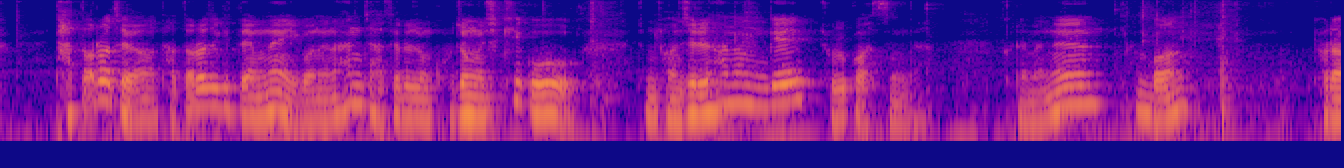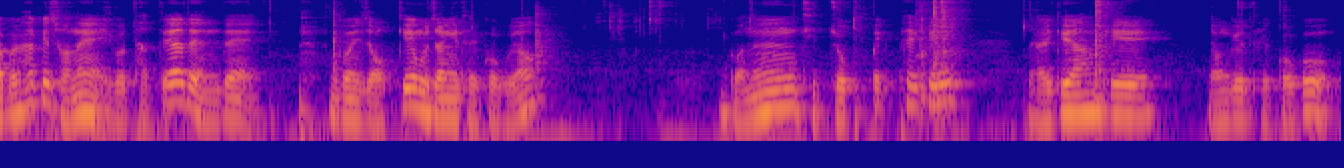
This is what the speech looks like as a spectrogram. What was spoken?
다 떨어져요. 다 떨어지기 때문에 이거는 한 자세로 좀 고정을 시키고 좀 전시를 하는 게 좋을 것 같습니다. 그러면은 한번 결합을 하기 전에 이걸 다 떼야 되는데 이건 이제 어깨 무장이 될 거고요. 이거는 뒤쪽 백팩에 날개와 함께 연결될 거고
